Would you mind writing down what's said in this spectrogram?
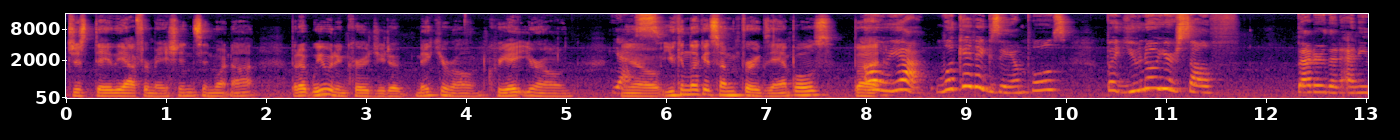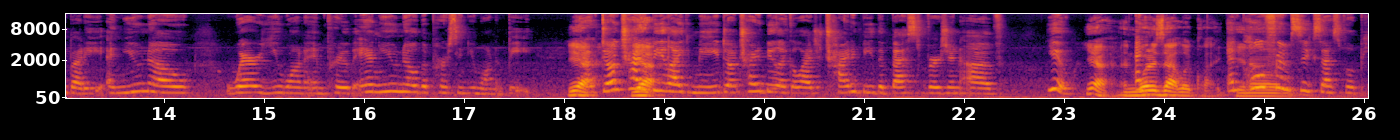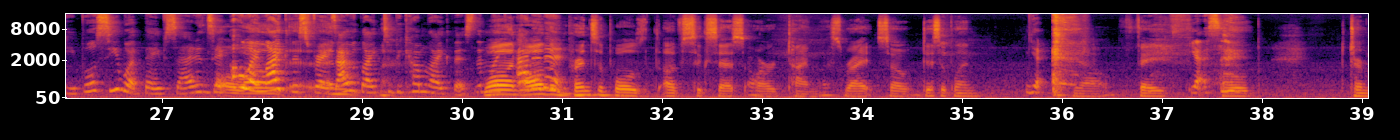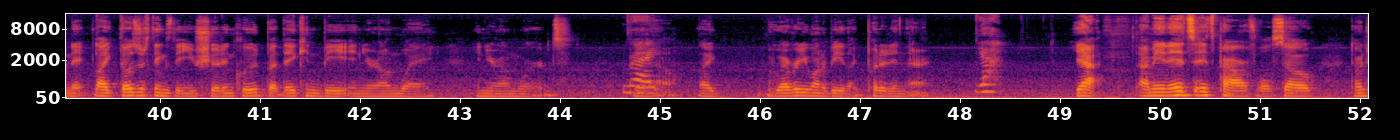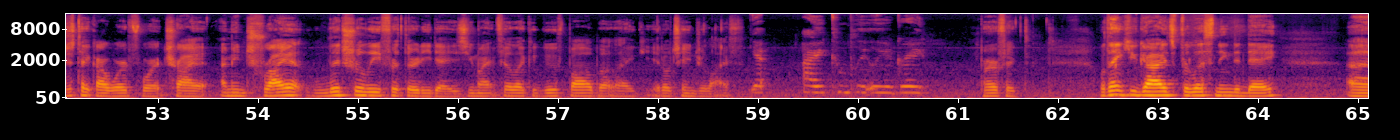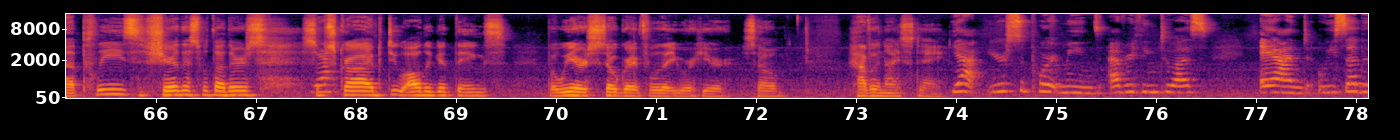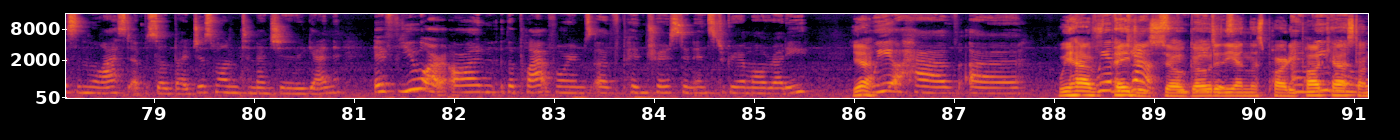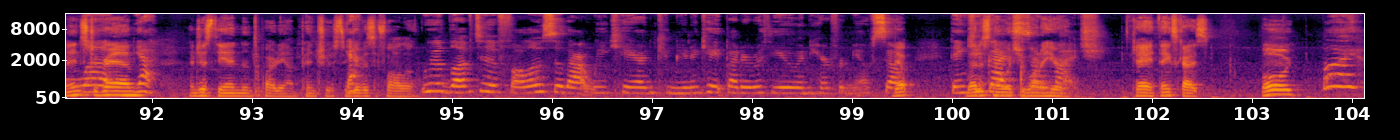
just daily affirmations and whatnot, but we would encourage you to make your own, create your own. Yes. You know, you can look at some for examples, but oh yeah, look at examples, but you know yourself better than anybody, and you know where you want to improve, and you know the person you want to be. You yeah, know, don't try yeah. to be like me. Don't try to be like Elijah. Try to be the best version of you. yeah. And, and- what does that look like? And you pull know, from successful people, see what they've said, and say, Oh, "Oh, I like this phrase. I would like to become like this." Then well, like and all the in. principles of success are timeless, right? So discipline, yeah. you know, faith, yes. hope, determinate. Like those are things that you should include, but they can be in your own way, in your own words. you right. know? Like whoever you want to be, like put it in there. Yeah. Yeah. I mean, it's it's powerful. So don't just take our word for it. Try it. I mean, try it literally for 30 days. You might feel like a goofball, but like it'll change your life. Yep. I completely agree. Perfect. Well, thank you guys for listening today. Uh, please share this with others, subscribe, do all the good things. But we are so grateful that you were here. So have a nice day. Yeah, your support means everything to us. And we said this in the last episode, but I just wanted to mention it again. If you are on the platforms of Pinterest and Instagram already, Yeah, we have uh, we have, we have pages. So go to the Endless Party and podcast on lo- Instagram yeah, and just the Endless Party on Pinterest and Yeah. give us a follow. we would love to follow so that we can communicate better with you and hear from you. So Yep. thank Let you us know guys what you so wanna hear. much. Okay, thanks, guys. Bye. Bye.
